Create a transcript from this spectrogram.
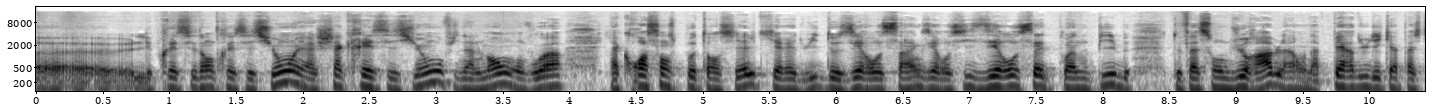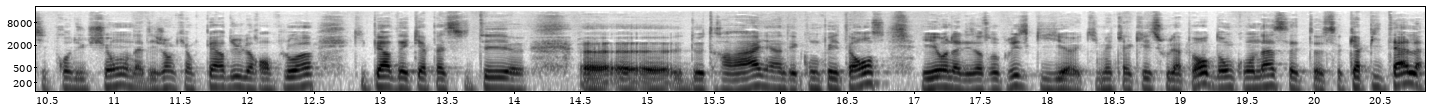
euh, les précédentes récessions et à chaque récession, finalement, on voit la croissance potentielle qui est réduite de 0,5, 0,6, 0,7 points de PIB de façon durable. Hein. On a perdu des capacités de production, on a des gens qui ont perdu leur emploi, qui perdent des capacités de travail, hein, des compétences, et on a des entreprises qui, mettent la clé sous la porte. Donc on a ce capital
